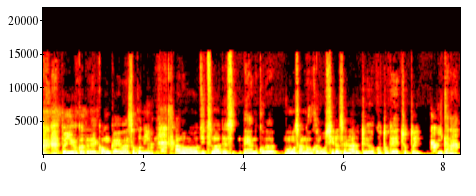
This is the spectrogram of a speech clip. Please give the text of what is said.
ということで、今回はそこに、あの、実はですね、あの、これ、ももさんの方からお知らせがあるということで、ちょっといいいかな？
